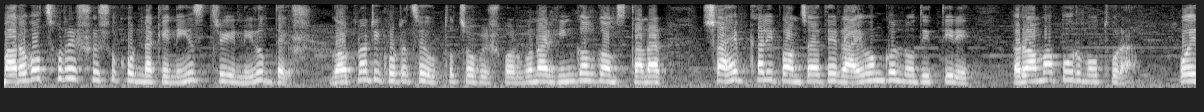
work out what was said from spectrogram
বারো বছরের শিশুকন্যাকে নিয়ে স্ত্রীর নিরুদ্দেশ। ঘটনাটি ঘটেছে উত্তর চব্বিশ পরগনার হিঙ্গলগঞ্জ থানার সাহেবখালী পঞ্চায়েতের রায়মঙ্গল নদীর তীরে, রমাপুর মথুরা। ওই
